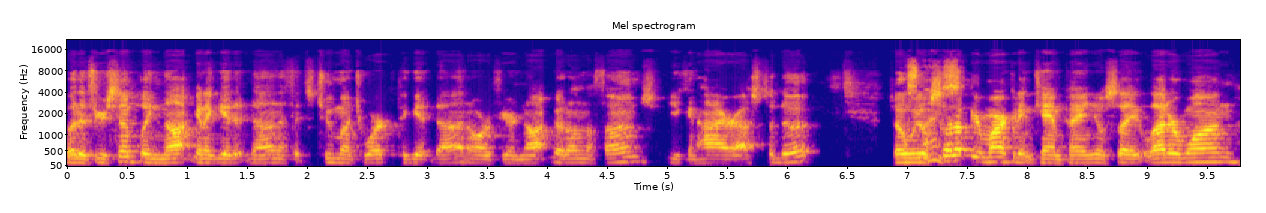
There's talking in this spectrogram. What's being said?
But if you're simply not going to get it done, if it's too much work to get done, or if you're not good on the phones, you can hire us to do it. So That's we'll nice. set up your marketing campaign. You'll say letter one,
